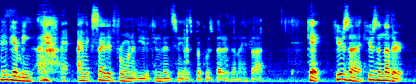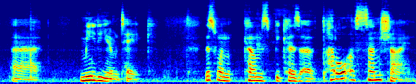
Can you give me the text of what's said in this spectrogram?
maybe I'm being. I, I, I'm excited for one of you to convince me this book was better than I thought. Okay, here's a here's another uh, medium take. This one comes because of Puddle of Sunshine.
